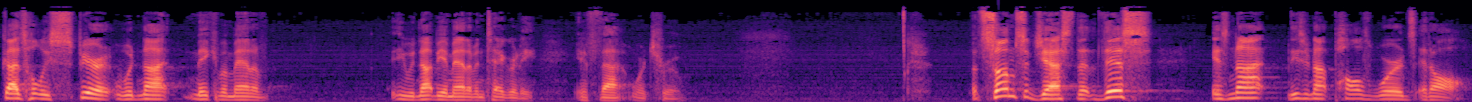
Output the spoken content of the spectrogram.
God's Holy Spirit would not make him a man of, he would not be a man of integrity if that were true. But some suggest that this is not, these are not Paul's words at all.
